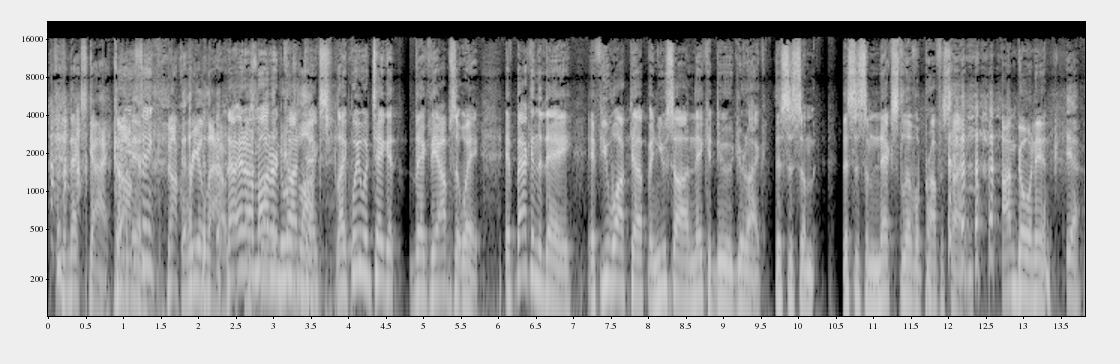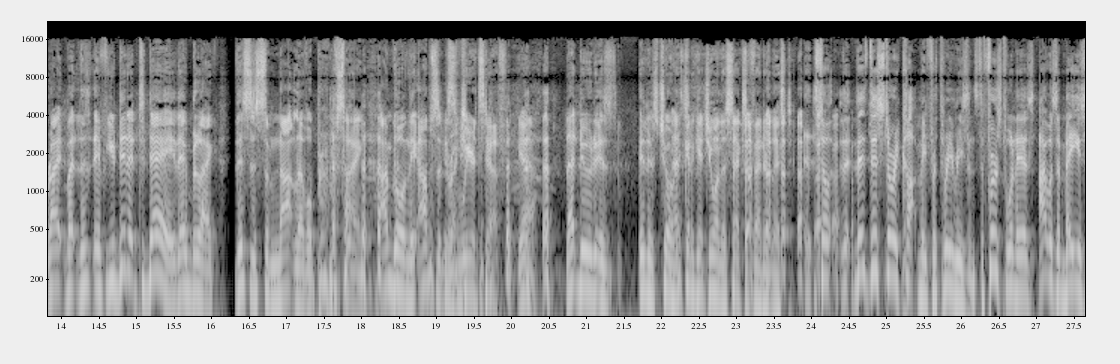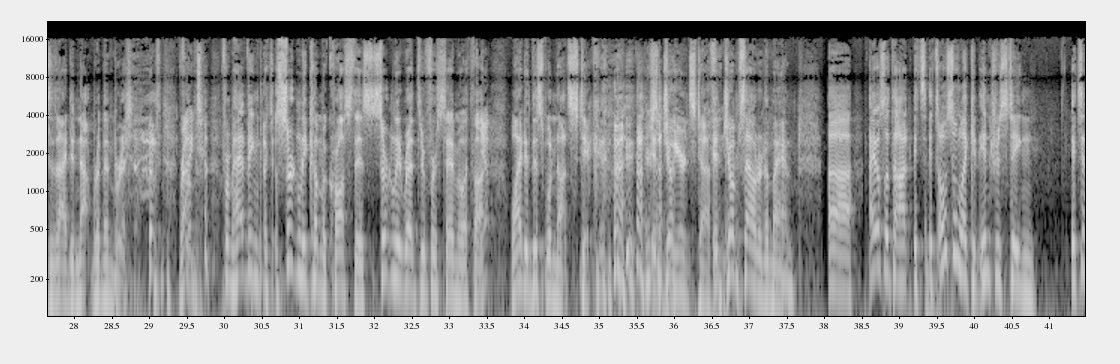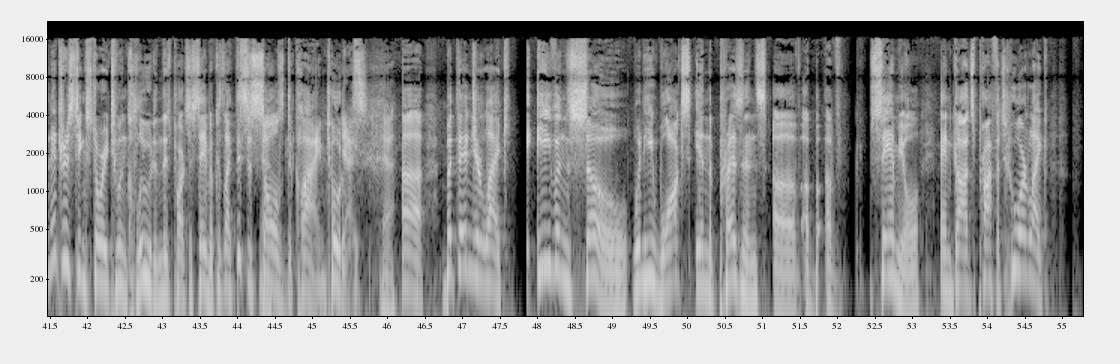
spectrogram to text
for the next guy coming Knock, in. think- knock real loud. Now, in our That's why the modern context, locked. like we would take it like the opposite way. If back in the day, if you walked up and you saw a naked dude, you're like, "This is some, this is some next level prophesying. I'm going in." Yeah. right. But this, if you did it today, they'd be like, "This is some not level prophesying. I'm going the opposite this is direction." weird stuff. Yeah, that dude is in his choice. That's going to get you on the sex offender list. so th- th- this story caught me for three reasons. The first one is I was amazed that I did not remember it. From- Right. From, having certainly come across this, certainly read through First Samuel, I thought, Yep. why did this one not stick? There's some weird stuff It jumps out at a man. Uh, I also thought it's it's also like an interesting. It's an interesting story to include in these parts of Samuel because, like, this is Saul's decline, totally. Yes. Yeah. Uh, but then you're like, even so, when he walks in the presence of, of of Samuel and God's prophets, who are like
